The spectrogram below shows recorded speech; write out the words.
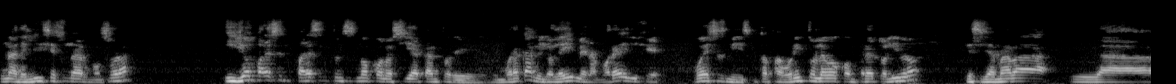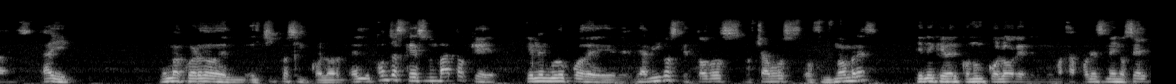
una delicia, es una hermosura, y yo para ese, para entonces no conocía tanto de, de, Murakami, lo leí, me enamoré y dije, pues ese es mi escritor favorito, luego compré otro libro que se llamaba las... Ay, no me acuerdo del chico sin color. El punto es que es un vato que tiene un grupo de, amigos que todos los chavos o sus nombres tienen que ver con un color en el idioma japonés menos él.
